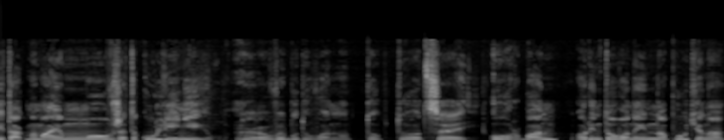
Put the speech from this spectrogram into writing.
І так, ми маємо вже таку лінію е, вибудовану. Тобто, це Орбан, орієнтований на Путіна.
